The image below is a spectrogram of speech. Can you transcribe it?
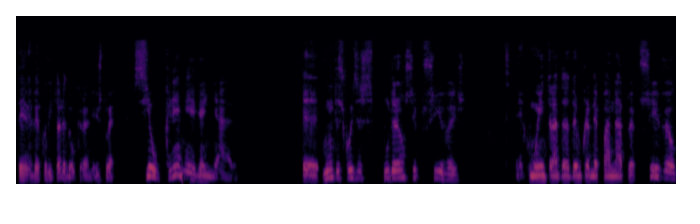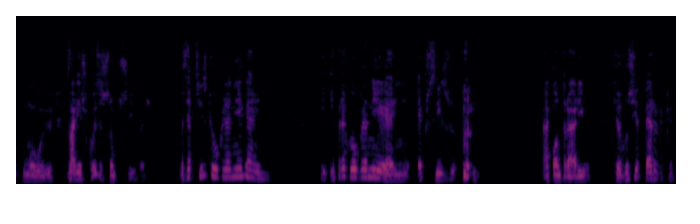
tem a ver com a vitória da Ucrânia, isto é, se a Ucrânia ganhar, muitas coisas poderão ser possíveis. Como a entrada da Ucrânia para a NATO é possível, como várias coisas são possíveis. Mas é preciso que a Ucrânia ganhe. E, e para que a Ucrânia ganhe, é preciso, ao contrário, que a Rússia perca.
